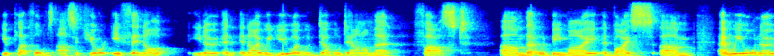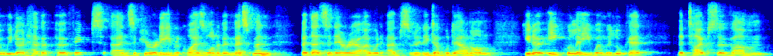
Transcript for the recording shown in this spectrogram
your platforms are secure. If they're not you know and, and i were you i would double down on that fast. Um, that would be my advice. Um, and we all know we don't have it perfect, and security requires a lot of investment, but that's an area I would absolutely double down on. You know, equally, when we look at the types of um,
